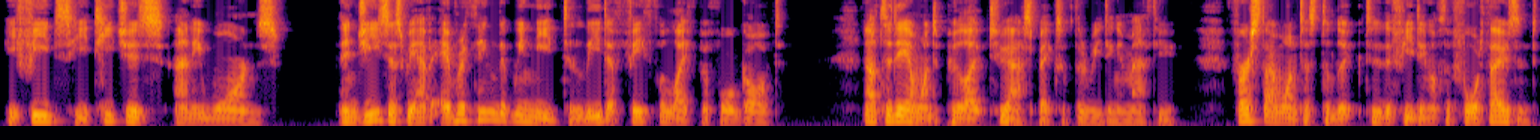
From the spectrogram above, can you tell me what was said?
he feeds, he teaches, and he warns. In Jesus, we have everything that we need to lead a faithful life before God. Now, today I want to pull out two aspects of the reading in Matthew. First, I want us to look to the feeding of the 4,000,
